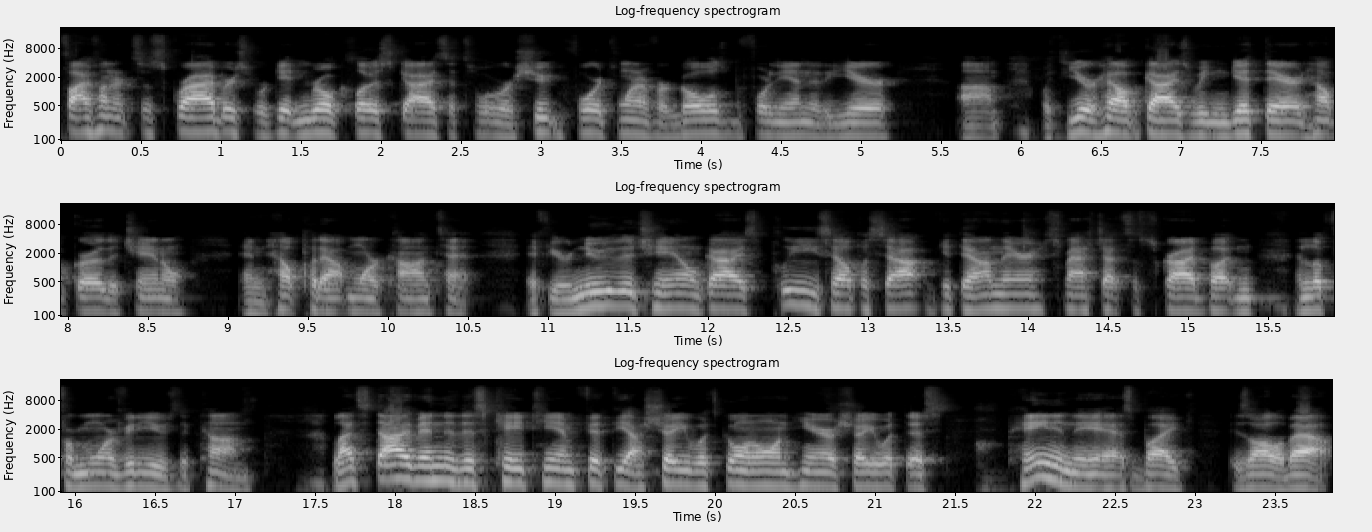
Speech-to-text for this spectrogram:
500 subscribers. We're getting real close, guys. That's what we're shooting for. It's one of our goals before the end of the year. Um, with your help, guys, we can get there and help grow the channel and help put out more content. If you're new to the channel, guys, please help us out. Get down there, smash that subscribe button, and look for more videos to come. Let's dive into this KTM 50. I'll show you what's going on here. I'll show you what this pain in the ass bike is all about.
